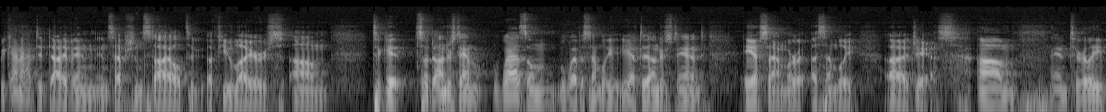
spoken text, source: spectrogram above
we kind of have to dive in Inception style to a few layers. Um, to get so to understand WASM, WebAssembly, you have to understand ASM or assembly uh, JS. Um, and to really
